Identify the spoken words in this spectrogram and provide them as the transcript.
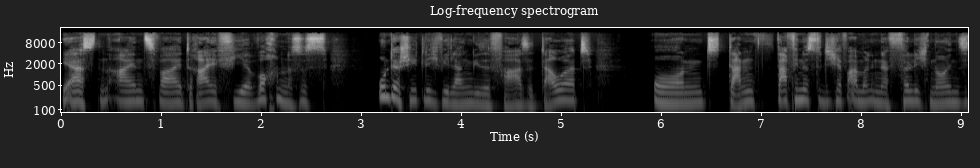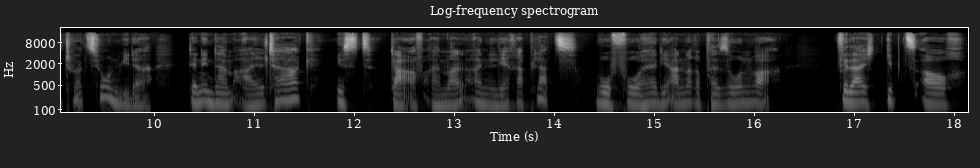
Die ersten ein, zwei, drei, vier Wochen, das ist unterschiedlich, wie lange diese Phase dauert. Und dann, da findest du dich auf einmal in einer völlig neuen Situation wieder. Denn in deinem Alltag ist da auf einmal ein leerer Platz, wo vorher die andere Person war. Vielleicht gibt es auch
